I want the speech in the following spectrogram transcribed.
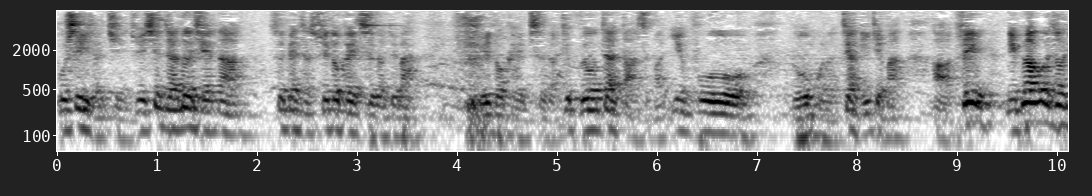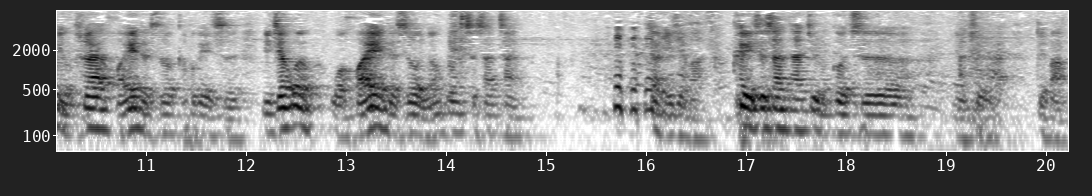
不适宜人群。所以现在乐天呢是变成谁都可以吃的，对吧？谁都可以吃的，就不用再打什么孕妇、乳母了，这样理解吗？啊，所以你不要问说你出来怀孕的时候可不可以吃，你只要问我怀孕的时候能不能吃三餐，这样理解吗？可以吃三餐就能够吃。出来，对吧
